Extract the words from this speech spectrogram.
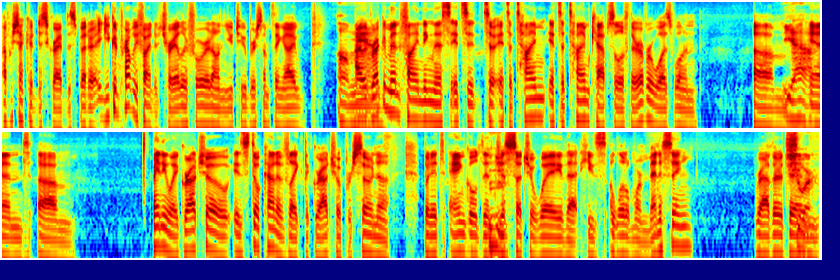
I wish I could describe this better. You can probably find a trailer for it on YouTube or something. I Oh man. I would recommend finding this. It's a, it's a it's a time it's a time capsule if there ever was one. Um, Yeah. And um, anyway, Groucho is still kind of like the Groucho persona, but it's angled in Mm-hmm. just such a way that he's a little more menacing, rather than Sure,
